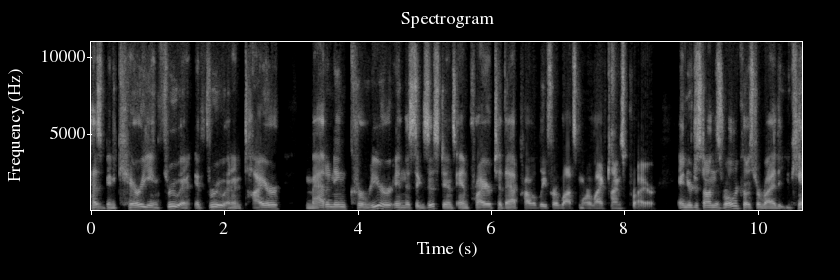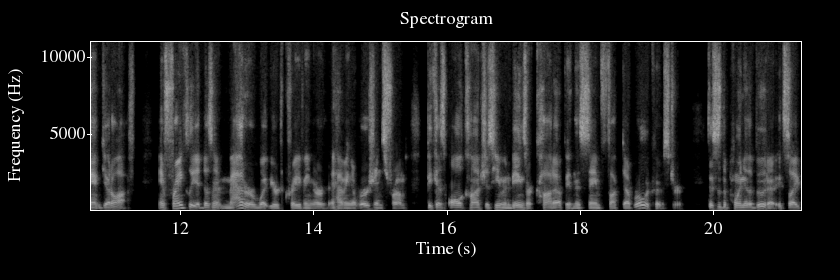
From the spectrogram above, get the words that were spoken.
has been carrying through and through an entire maddening career in this existence and prior to that probably for lots more lifetimes prior. And you're just on this roller coaster ride that you can't get off. And frankly it doesn't matter what you're craving or having aversions from because all conscious human beings are caught up in this same fucked up roller coaster. This is the point of the buddha. It's like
